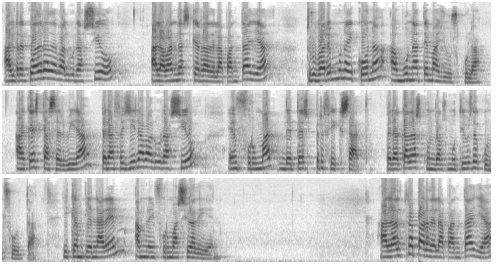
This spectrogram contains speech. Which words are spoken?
Al requadre de valoració, a la banda esquerra de la pantalla, trobarem una icona amb una T majúscula, aquesta servirà per afegir la valoració en format de test prefixat per a cadascun dels motius de consulta i que emplenarem amb la informació adient. A l'altra part de la pantalla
